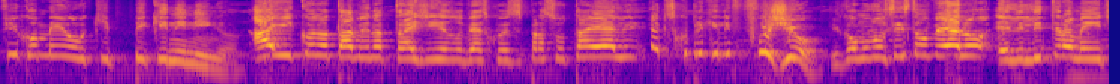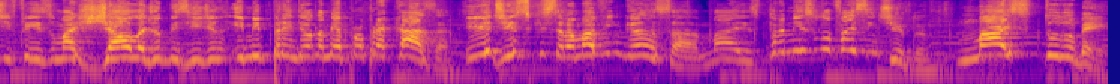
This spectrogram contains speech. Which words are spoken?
ficou meio que pequenininho. Aí, quando eu tava indo atrás de resolver as coisas para soltar ele, eu descobri que ele fugiu. E como vocês estão vendo, ele literalmente fez uma jaula de obsidian e me prendeu na minha própria casa. E que será uma vingança, mas para mim isso não faz sentido. Mas tudo bem.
